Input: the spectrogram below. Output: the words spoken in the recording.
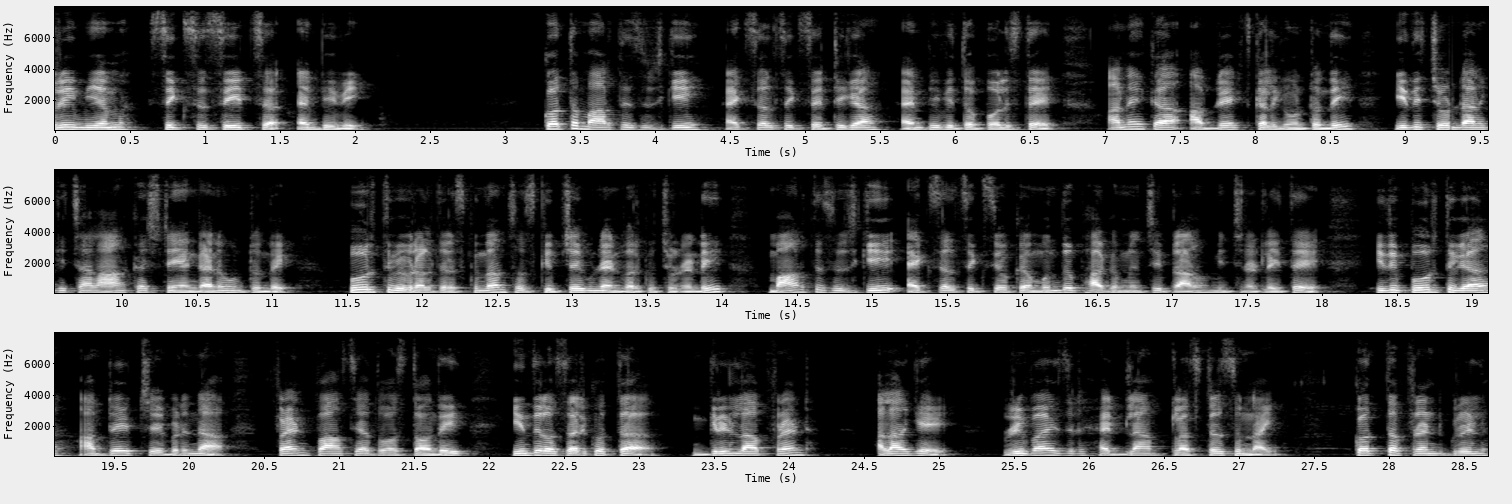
ప్రీమియం సిక్స్ సీట్స్ ఎంపీవీ కొత్త మారుతి సుజుకి ఎక్సెల్ సిక్స్ ఎట్టిగా ఎంపీవీతో పోలిస్తే అనేక అప్డేట్స్ కలిగి ఉంటుంది. ఇది చూడడానికి చాలా ఆకర్షణీయంగానే ఉంటుంది. పూర్తి వివరాలు తెలుసుకుందాం. సో స్కిప్ చేయకుండా ఎండ్ వరకు చూడండి. మారుతి సుజుకి ఎక్సెల్ సిక్స్ యొక్క ముందు భాగం నుంచి ప్రారంభించినట్లయితే ఇది పూర్తిగా అప్డేట్ చేయబడిన ఫ్రంట్ పాస్యాతో వస్తోంది. ఇందులో సరికొత్త గ్రిల్ ఆఫ్ ఫ్రంట్ అలాగే రివైజ్డ్ హెడ్ ల్యాంప్ క్లస్టర్స్ ఉన్నాయి. కొత్త ఫ్రంట్ గ్రిల్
